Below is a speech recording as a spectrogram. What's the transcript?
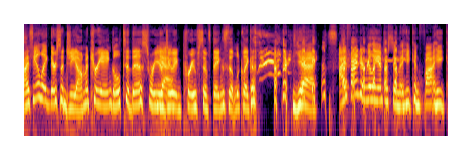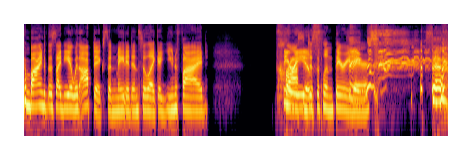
I feel like there's a geometry angle to this where you're yeah. doing proofs of things that look like other, yeah. I find it really interesting that he can fi- he combined this idea with optics and made it into like a unified cross discipline theory things. there. so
